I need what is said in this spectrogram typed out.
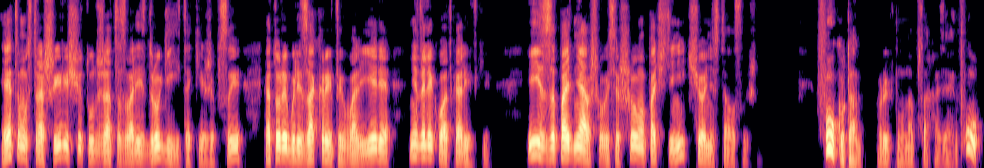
Этому страшилищу тут же отозвались другие такие же псы, которые были закрыты в вольере недалеко от калитки, и из-за поднявшегося шума почти ничего не стало слышно. «Фу, Кутан!» — рыкнул на пса хозяин. «Фу!»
